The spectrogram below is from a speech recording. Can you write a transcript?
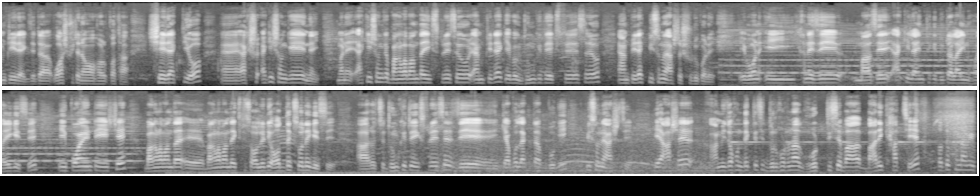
এমটি র্যাক যেটা ওয়াশফিটে নেওয়া হওয়ার কথা। সেই র্যাকটিও একই সঙ্গে নেই। মানে একই সঙ্গে বাংলা বান্দা এক্সপ্রেসেও এমটি র্যাক এবং ধূমকেতু এক্সপ্রেসেও এমটি র্যাক পিছনে আসতে শুরু করে। এবং এইখানে যে মাঝে একই লাইন থেকে দুটো লাইন হয়ে গেছে এই পয়েন্টে এসে বাংলা বান্দা এ, বাংলা বান্দা এক্সপ্রেস অলরেডি অর্ধেক চলে গেছে। আর হচ্ছে ধূমকেতু এক্সপ্রেসের যে, কেবল একটা বগি পিছনে আসছে। এ আসে আমি যখন দেখতেছি দুর্ঘটনা ঘটতেছে বা বাড়ি খাচ্ছে, ততক্ষণ আমি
